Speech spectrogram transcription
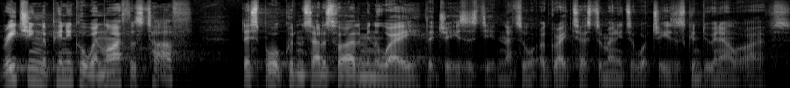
reaching the pinnacle when life was tough, their sport couldn't satisfy them in the way that Jesus did. And that's a great testimony to what Jesus can do in our lives.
